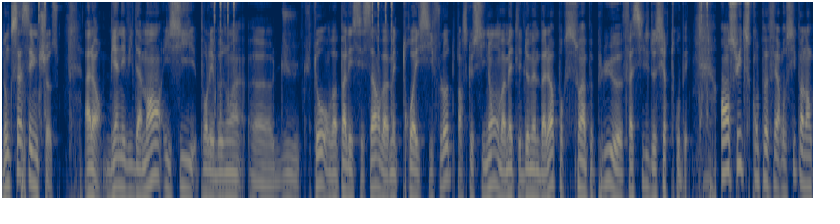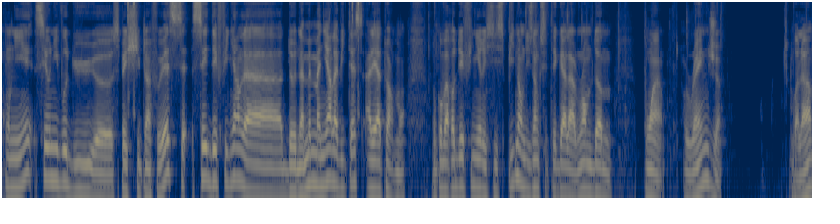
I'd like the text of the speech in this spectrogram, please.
Donc ça, c'est une chose. Alors, bien évidemment, ici, pour les besoins euh, du tuto, on va pas laisser ça. On va mettre 3 ici float, parce que sinon, on va mettre les deux mêmes valeurs pour que ce soit un peu plus euh, facile de s'y retrouver. Ensuite, ce qu'on peut faire aussi, pendant qu'on y est, c'est au niveau du spaceship info.us, c'est définir de la même manière la vitesse aléatoirement. Donc, on va redéfinir ici speed en disant que c'est égal à random.range. Voilà,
